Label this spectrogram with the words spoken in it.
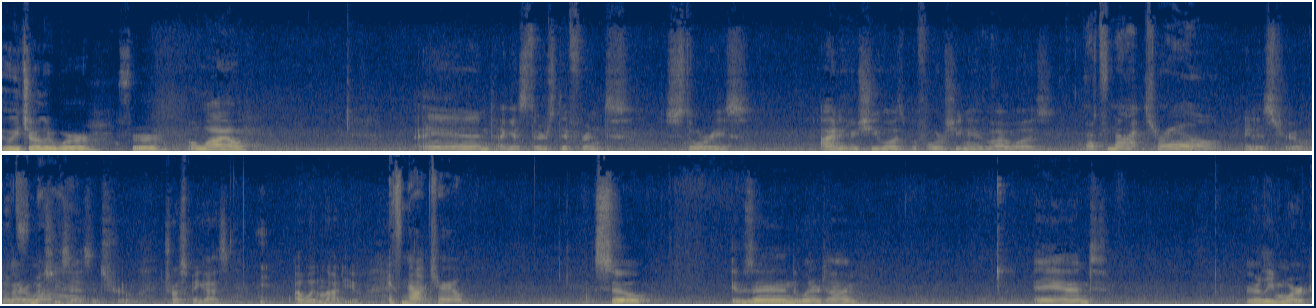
who each other were for a while. And I guess there's different stories. I knew who she was before she knew who I was. That's not true. It is true. No It's matter what she says, it's true. Trust me, guys. I wouldn't lie to you. It's not true. So, it was in the wintertime. And we were leaving work.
